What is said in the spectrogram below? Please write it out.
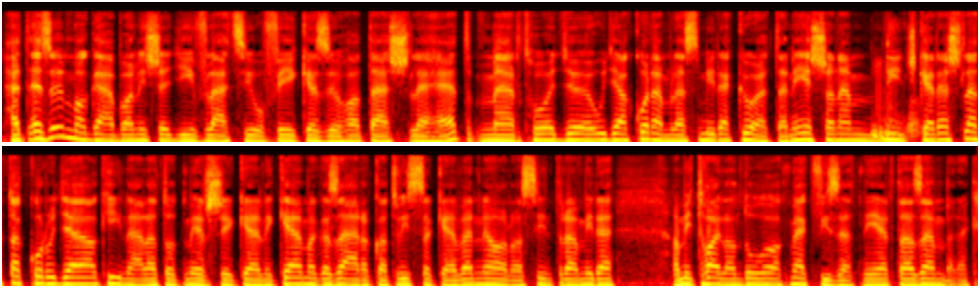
Hát ez önmagában is egy infláció fékező hatás lehet, mert hogy ugye akkor nem lesz mire költeni, és ha nem nincs kereslet, akkor ugye a kínálatot mérsékelni kell, meg az árakat vissza kell venni arra a szintre, amire, amit hajlandóak megfizetni érte az emberek.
